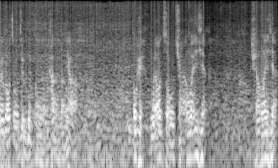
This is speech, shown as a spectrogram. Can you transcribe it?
我要不要走对不对？我看看，等一下啊。OK，我要走荃湾线，荃湾线。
